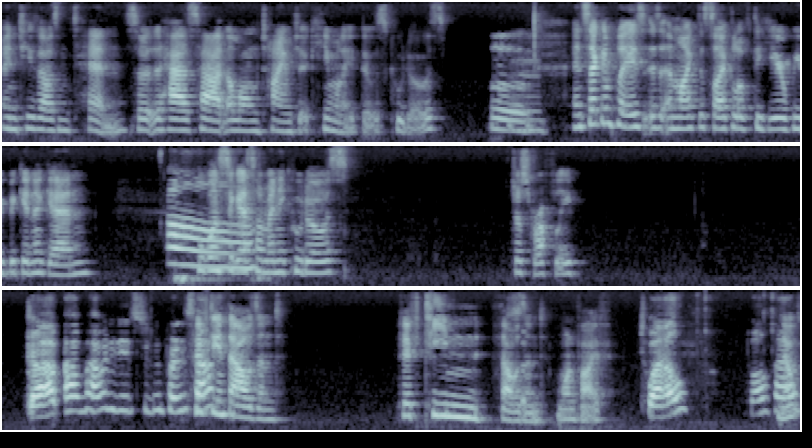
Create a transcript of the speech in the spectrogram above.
in 2010, so it has had a long time to accumulate those kudos. Hmm. In second place is Unlike the Cycle of the Year, We Begin Again. Who wants to guess how many kudos? Just roughly. Go- How, how many did Student Prince have? 15,000. 15,000. One five. 12? 12,000?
